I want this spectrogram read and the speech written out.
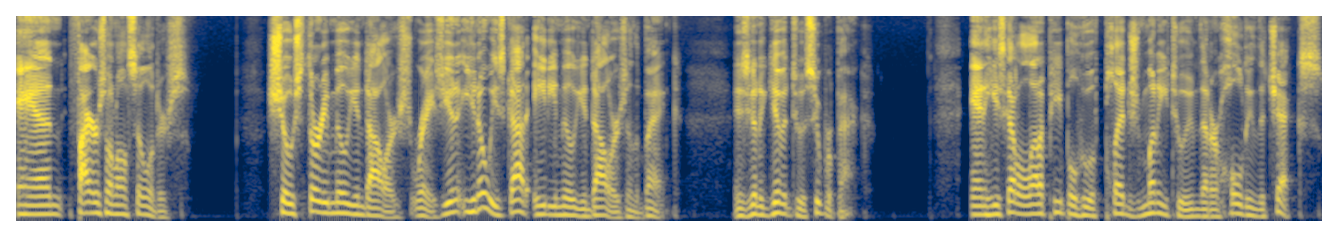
and fires on all cylinders. Shows $30 million raised. You, you know, he's got $80 million in the bank, and he's going to give it to a super PAC. And he's got a lot of people who have pledged money to him that are holding the checks.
